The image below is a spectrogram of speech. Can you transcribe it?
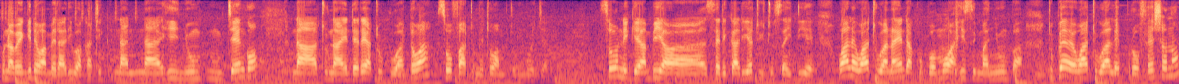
Kuna wengine wamelaliwa katika na, na hii mjengo na tunaendelea tu kuwatoa. So far tumetoa mtu mmoja. So ningeambia uh, serikali yetu itusaidie, wale watu wanaenda kubomoa hizi manyumba, tupewe watu wale professional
